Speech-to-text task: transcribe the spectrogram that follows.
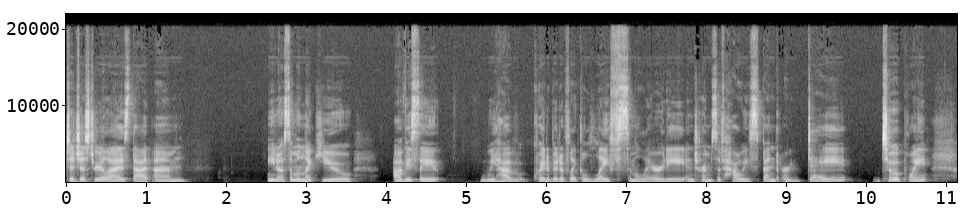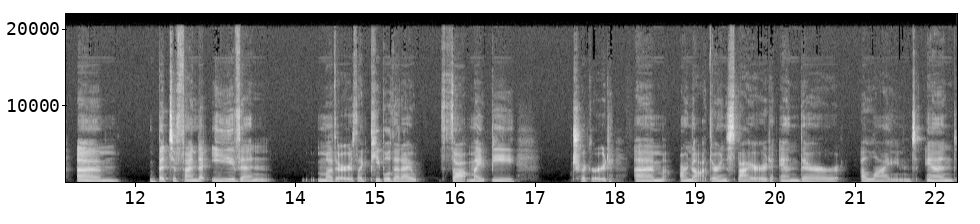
to just realize that, um, you know, someone like you, obviously we have quite a bit of like life similarity in terms of how we spend our day to a point. Um, but to find that even mothers, like people that I thought might be triggered, um, are not. They're inspired and they're aligned. And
